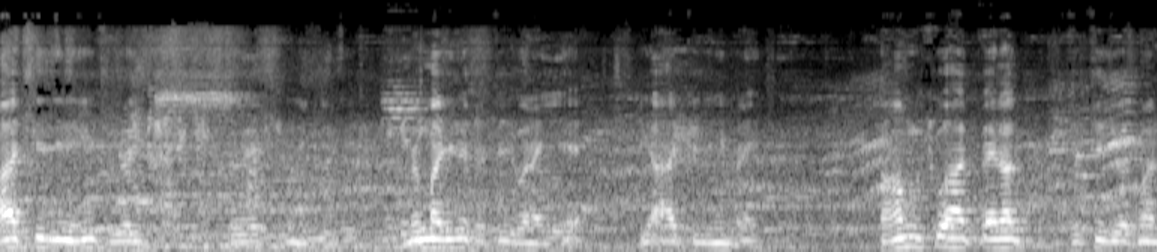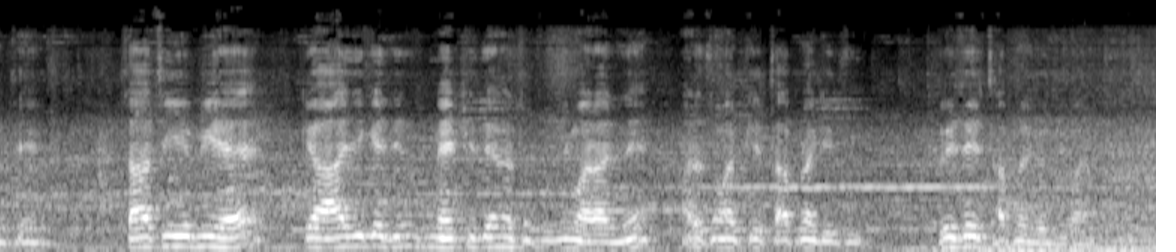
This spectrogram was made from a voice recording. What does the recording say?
आज के दिन ही सूरज थी ब्रह्मा जी ने सृष्टि बनाई है। ये आज के दिन ही बनाई थी तो हम उसको आज पहला सृष्टि दिवस मानते हैं। साथ ही ये भी है कि आज के दिन महर्षि दयानंद सरस्वती महाराज ने आर्य समाज की स्थापना की थी। तो इसे स्थापना दिवस भी मानते हैं।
